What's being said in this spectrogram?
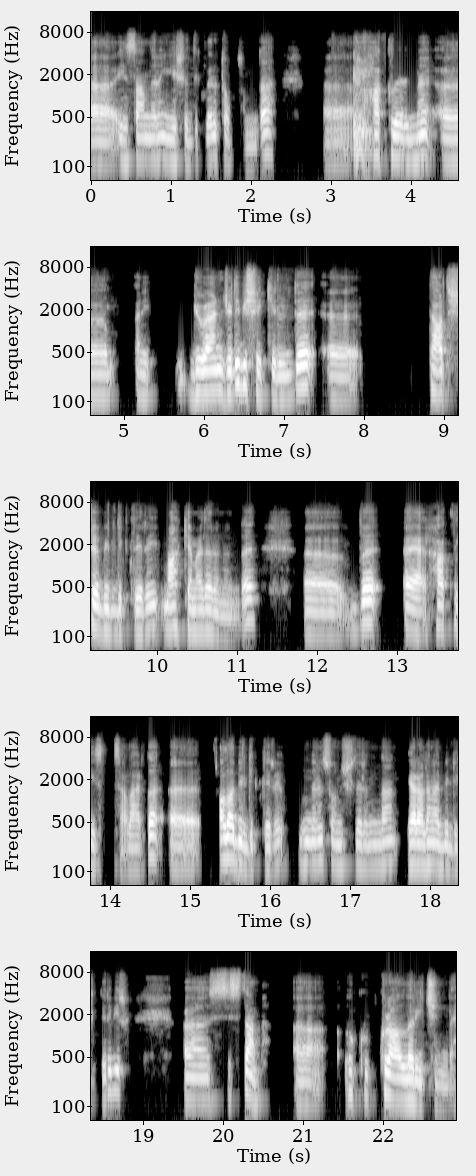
E, insanların yaşadıkları toplumda e, haklarını e, hani güvenceli bir şekilde e, tartışabildikleri mahkemeler önünde e, ve eğer haklıysalar da e, alabildikleri, bunların sonuçlarından yararlanabildikleri bir e, sistem e, hukuk kuralları içinde.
